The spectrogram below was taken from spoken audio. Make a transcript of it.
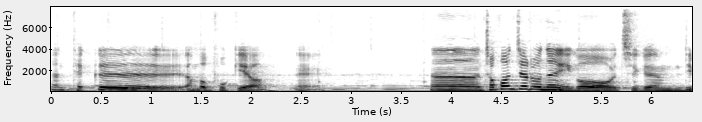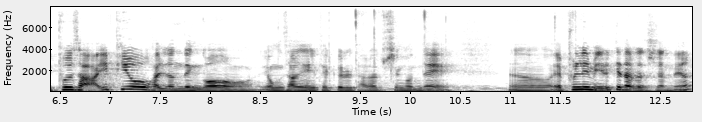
일단 댓글 한번 볼게요. 예. 어, 첫 번째로는 이거 지금 리플사 IPO 관련된 거 영상에 댓글을 달아주신 건데 어, 애플님이 이렇게 달아주셨네요.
